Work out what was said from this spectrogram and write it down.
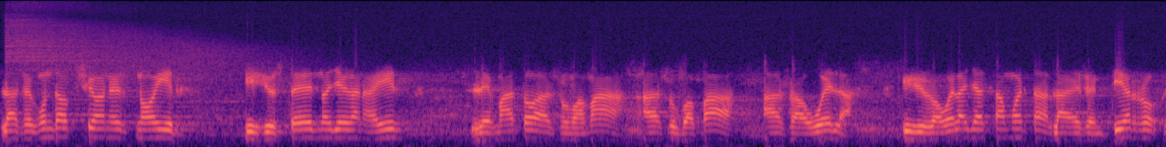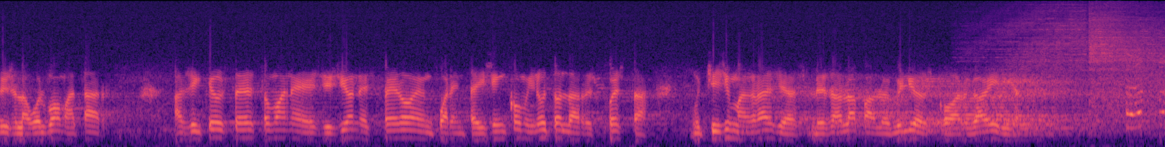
La segunda opción es no ir y si ustedes no llegan a ir, le mato a su mamá, a su papá, a su abuela. Y si su abuela ya está muerta, la desentierro y se la vuelvo a matar. Así que ustedes toman decisión, espero en 45 minutos la respuesta. Muchísimas gracias. Les habla Pablo Emilio Escobar Gaviria. Ha ha ha!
